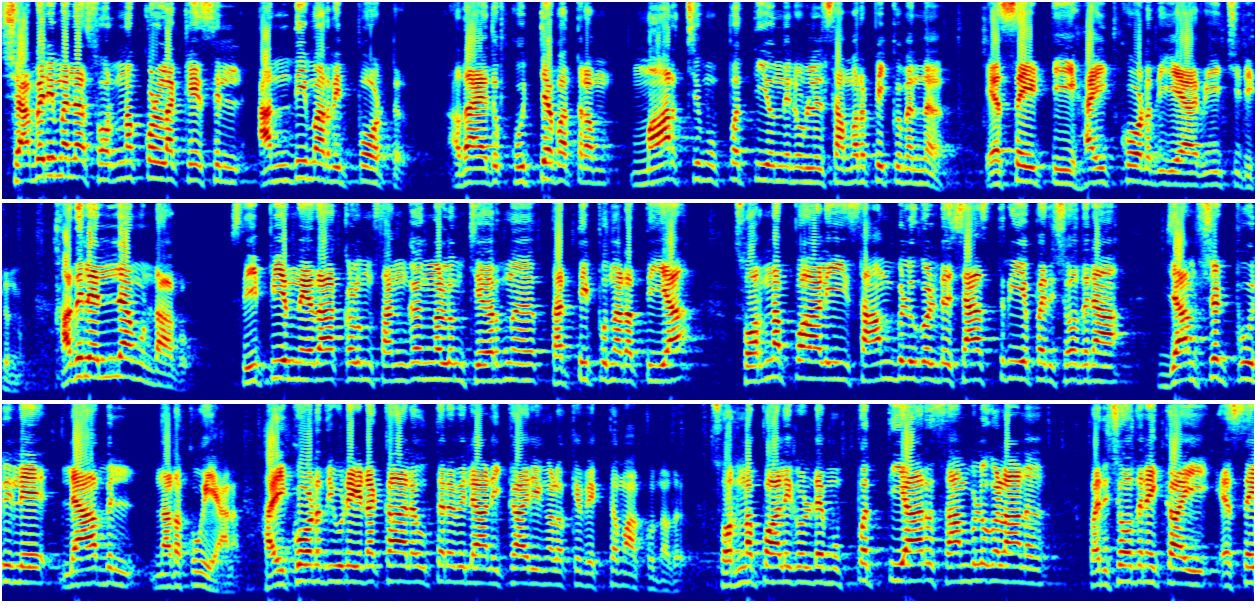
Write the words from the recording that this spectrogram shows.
ശബരിമല സ്വർണക്കൊള്ള കേസിൽ അന്തിമ റിപ്പോർട്ട്. അതായത് കുറ്റപത്രം മാർച്ച് മുപ്പത്തിയൊന്നിനുള്ളിൽ സമർപ്പിക്കുമെന്ന് എസ് ഐ ടി ഹൈക്കോടതിയെ അറിയിച്ചിരിക്കുന്നു. അതിലെല്ലാം ഉണ്ടാകും. സി പി എം നേതാക്കളും സംഘങ്ങളും ചേർന്ന് തട്ടിപ്പ് നടത്തിയ സ്വർണപ്പാളി സാമ്പിളുകളുടെ ശാസ്ത്രീയ പരിശോധന ജംഷഡ്പൂരിലെ ലാബിൽ നടക്കുകയാണ്. ഹൈക്കോടതിയുടെ ഇടക്കാല ഉത്തരവിലാണ് ഇക്കാര്യങ്ങളൊക്കെ വ്യക്തമാക്കുന്നത്. സ്വർണപ്പാളികളുടെ മുപ്പത്തിയാറ് സാമ്പിളുകളാണ് പരിശോധനയ്ക്കായി എസ്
